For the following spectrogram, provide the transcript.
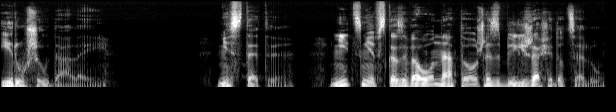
i ruszył dalej. Niestety, nic nie wskazywało na to, że zbliża się do celu.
